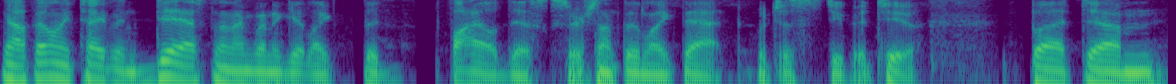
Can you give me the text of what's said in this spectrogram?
Now, if I only type in disk, then I'm going to get like the file disks or something like that, which is stupid too. But um,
